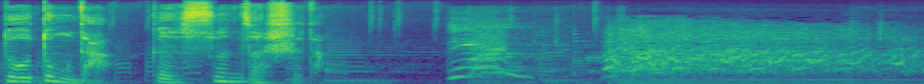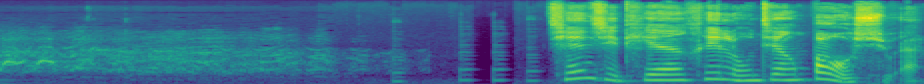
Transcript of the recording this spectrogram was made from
都冻得跟孙子似的。前几天黑龙江暴雪，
